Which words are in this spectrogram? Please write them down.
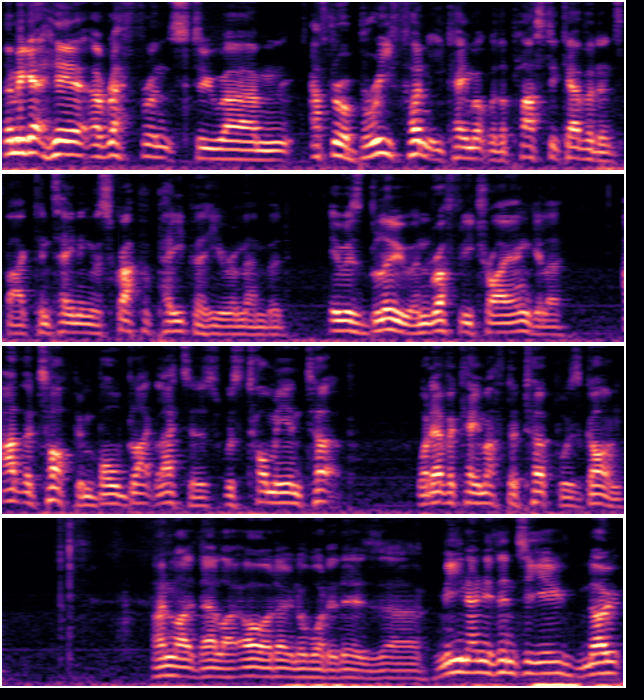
Let me get here a reference to um, after a brief hunt, he came up with a plastic evidence bag containing the scrap of paper he remembered. It was blue and roughly triangular. At the top, in bold black letters, was Tommy and Tup. Whatever came after Tup was gone. And like they're like, oh, I don't know what it is. Uh, mean anything to you? Nope.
